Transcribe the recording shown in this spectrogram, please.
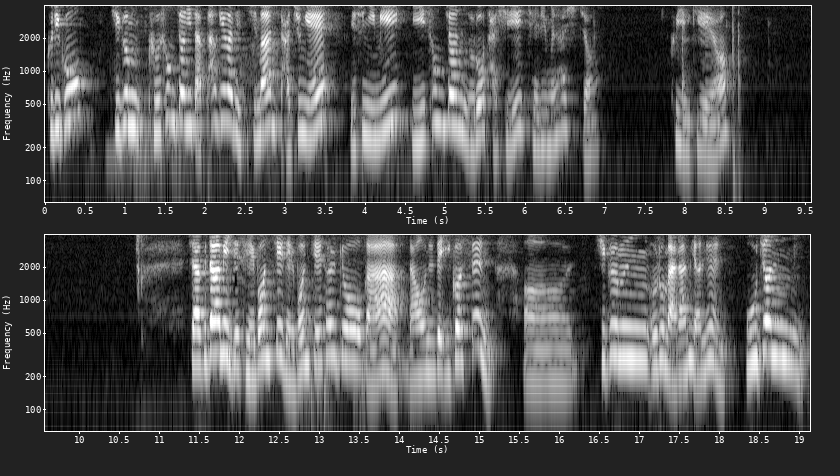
그리고 지금 그 성전이 다 파괴가 됐지만 나중에 예수님이 이 성전으로 다시 재림을 하시죠. 그 얘기예요. 자, 그 다음에 이제 세 번째, 네 번째 설교가 나오는데 이것은 어, 지금으로 말하면은 오전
